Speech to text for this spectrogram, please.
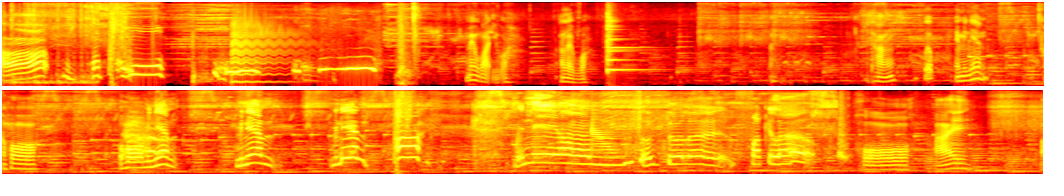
อ๋อปุ๊บโอ้โหโอ้โหโอ้โหไม่ไหววะอะไรวะถังปึ๊บไอมิเนียนโอ้โหโอ้โหมิเนียนมิเนียนมิเนียนอ้ามิเนียนสองตัวเลยฟัดกันแล้ว ไป ไป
